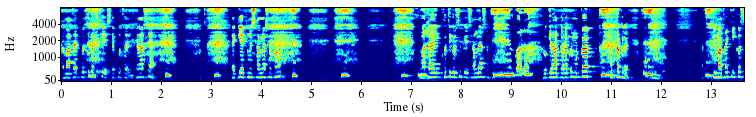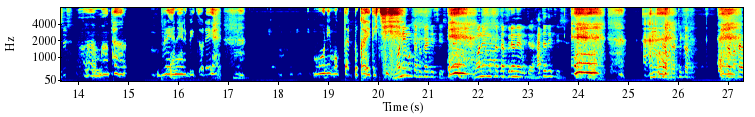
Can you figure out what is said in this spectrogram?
আর মাথায় ক্ষতি করিস কে? সে কোথায়? এখানে আসে আচ্ছা এ কে তুমি সামনে আসো তো। মাথায় ক্ষতি করেছে কি? সামনে আসো হ্যাঁ বলো। রুগীর হাত ধরা করে মুখ কর। হাত করে। তুই মাথায় কি করছিস? মাথা ব্রেনের ভিতরে মণি মুক্তা ঢুকাই দিচ্ছি। মনে মুখটা ঢুকাই দিছিস মনে মুখটা তার ব্রেনের ভিতরে হাতে দিছিস ঠিক মাথায়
